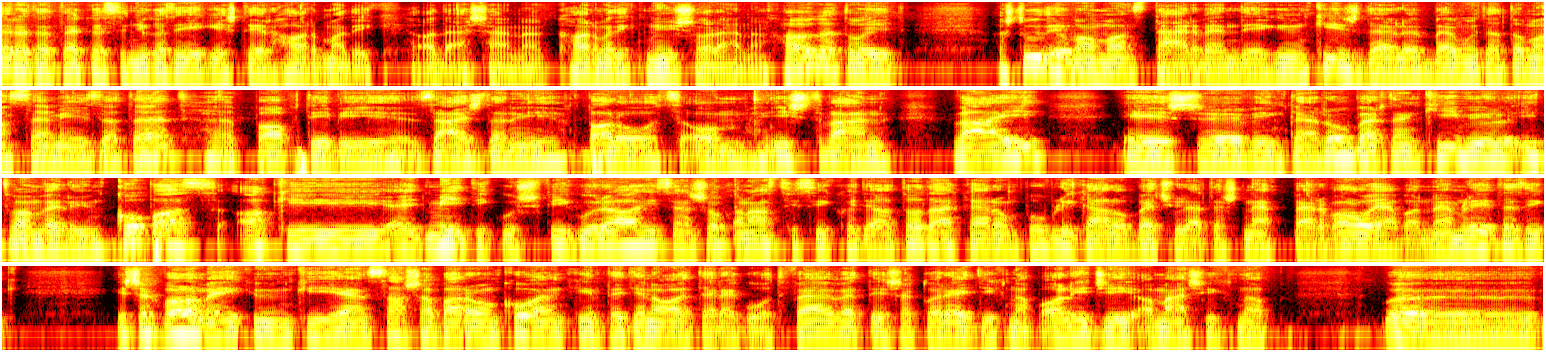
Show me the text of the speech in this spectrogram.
Szeretettel köszönjük az Égéstér harmadik adásának, harmadik műsorának hallgatóit. A stúdióban van sztár vendégünk is, de előbb bemutatom a személyzetet. Pap Tibi, Zásdani, Palóc, Om, István, Vái és Winkler Roberten kívül itt van velünk Kopasz, aki egy mítikus figura, hiszen sokan azt hiszik, hogy a Totálkáron publikáló becsületes nepper valójában nem létezik, és csak valamelyikünk ilyen Sasha Baron Cohenként egy ilyen alter egót felvet, és akkor egyik nap Aligi, a másik nap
